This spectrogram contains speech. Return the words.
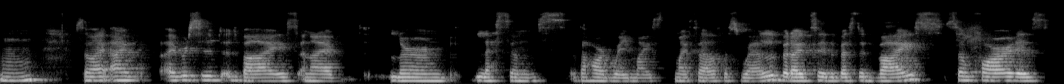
Mm. So I, I've I've received advice and I've learned lessons the hard way my, myself as well. But I'd say the best advice so far is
